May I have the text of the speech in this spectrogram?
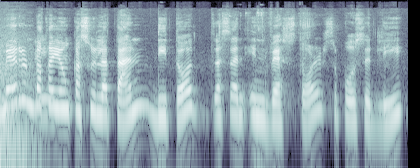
Meron ba kayong kasulatan dito as an investor, supposedly?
